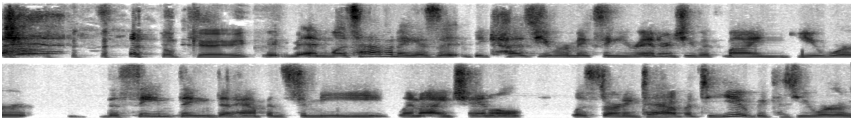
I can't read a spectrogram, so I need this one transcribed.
okay. And what's happening is that because you were mixing your energy with mine, you were the same thing that happens to me when I channel was starting to happen to you because you were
